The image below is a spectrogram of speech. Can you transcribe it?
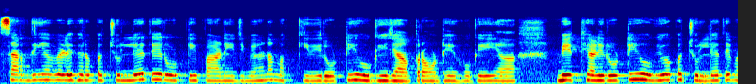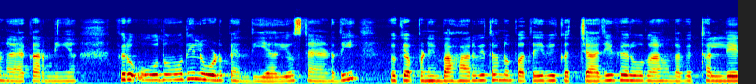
ਸਰਦੀਆਂ ਵੇਲੇ ਫਿਰ ਆਪਾਂ ਚੁੱਲ੍ਹੇ ਤੇ ਰੋਟੀ ਪਾਣੀ, ਜਿਵੇਂ ਹਨਾ ਮੱਕੀ ਦੀ ਰੋਟੀ ਹੋ ਗਈ ਜਾਂ ਪਰੌਂਠੇ ਹੋ ਗਏ ਜਾਂ ਮੇਥੇ ਵਾਲੀ ਰੋਟੀ ਹੋ ਗਈ, ਉਹ ਆਪਾਂ ਚੁੱਲ੍ਹੇ ਤੇ ਬਣਾਇਆ ਕਰਨੀ ਆ। ਫਿਰ ਉਦੋਂ ਉਹਦੀ ਲੋੜ ਪੈਂਦੀ ਹੈਗੀ ਉਹ ਸਟੈਂਡ ਦੀ, ਕਿਉਂਕਿ ਆਪਣੇ ਬਾਹਰ ਵੀ ਤੁਹਾਨੂੰ ਪਤਾ ਹੀ ਵੀ ਕੱਚਾ ਜੀ, ਫਿਰ ਉਦੋਂ ਐਂ ਹੁੰਦਾ ਵੀ ਥੱਲੇ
